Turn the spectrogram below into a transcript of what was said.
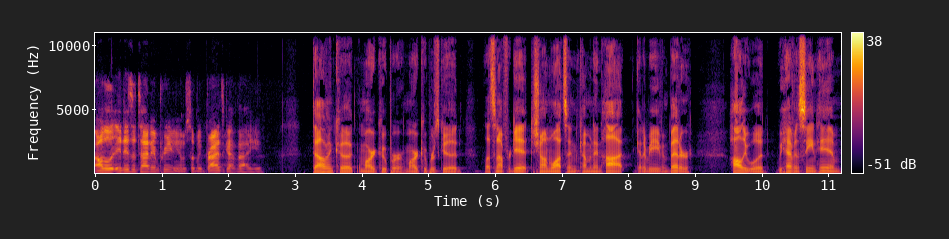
Although it is a tight end premium, so McBride's got value. Dalvin Cook, Amari Cooper. Amari Cooper's good. Let's not forget Deshaun Watson coming in hot, going to be even better. Hollywood, we haven't seen him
